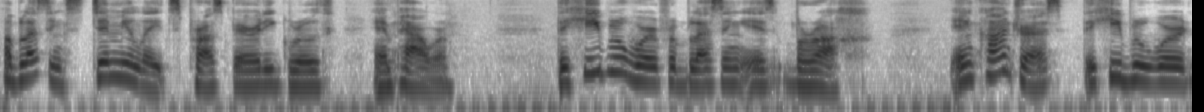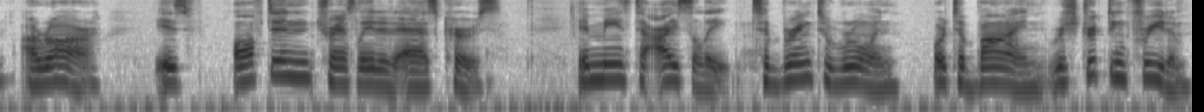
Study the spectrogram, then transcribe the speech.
A blessing stimulates prosperity, growth, and power. The Hebrew word for blessing is barach. In contrast, the Hebrew word arar is often translated as curse. It means to isolate, to bring to ruin, or to bind, restricting freedom.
